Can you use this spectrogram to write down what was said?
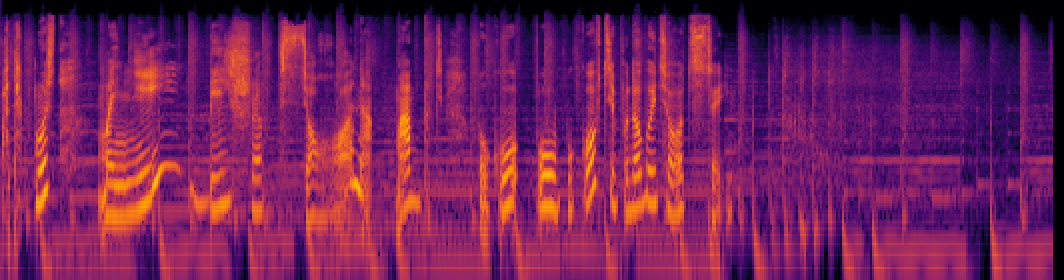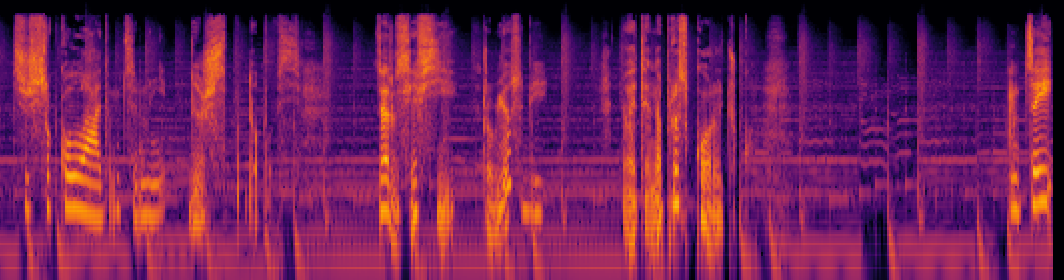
А так можна мені більше всього, на, мабуть, по, упаковці подобається оцей. Чи шоколадом це мені дуже сподобався. Зараз я всі зроблю собі. Давайте на проскорочку. Цей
